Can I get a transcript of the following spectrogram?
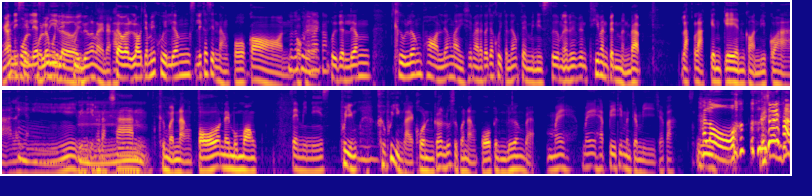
งั้นอันนี้ควรควรเรื่องวัน seriously นี้เลยคุยเรื่องอะไรนะครับแต่ว่าเราจะไม่คุยเรื่องลิขสิทธิ์หนังโป๊ก่อนเราจะคุยเรื่องอะไรก่อนคุยกันเรื่องคือเรื่อง porn เรื่องอะไรใช่ไหมแล้วก็จะคุยกันเรื่อง feminism อะไรที่มันเป็นเหมือนแบบหลักๆ เกณฑ์ๆก่อนดีกว่าอะไรอย่างนี้วิน introduction อืมคือเหมือนหนังโป๊ในมุมมองเฟ มินิสต์ผู้หญิงคือผู้หญิงหลายคนก็รู้สึกว่าหนังโป๊เป็นเรื่องแบบไม่ไม่แฮปปี้ที่มันจะมีใช่ปะฮัลโหลไม่ใช่ไม่ใช่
